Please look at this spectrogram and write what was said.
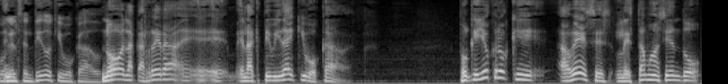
en el sentido equivocado. No, en la carrera, eh, en la actividad equivocada. Porque yo creo que a veces le estamos haciendo,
